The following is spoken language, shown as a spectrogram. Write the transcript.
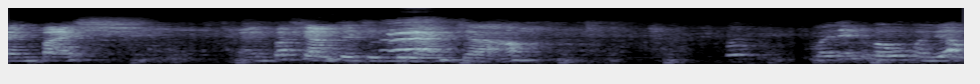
टाइमपास टाइमपास आमच्या चुलबुलांचा मजा येते भाऊ मजा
